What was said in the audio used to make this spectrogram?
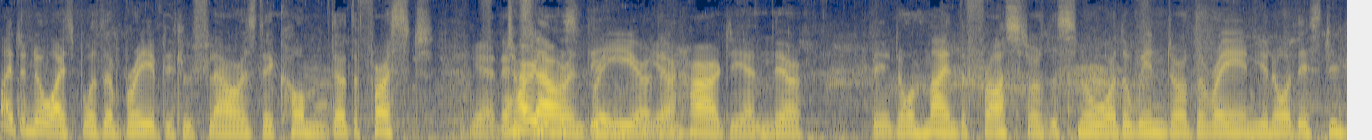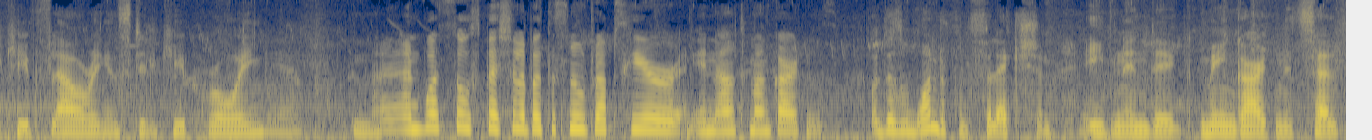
I don't know. I suppose they're brave little flowers. They come. They're the first Yeah, they to hardy in flower the in the year. yeah. They're hardy and mm. they're they don't mind the frost or the snow or the wind or the rain. You know, they still keep flowering and still keep growing. Mm. And what's so special about the snowdrops here in Altamont Gardens? Well, there's a wonderful selection, even in the main garden itself,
